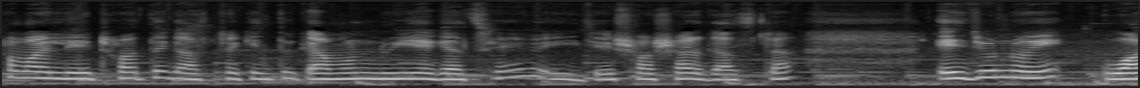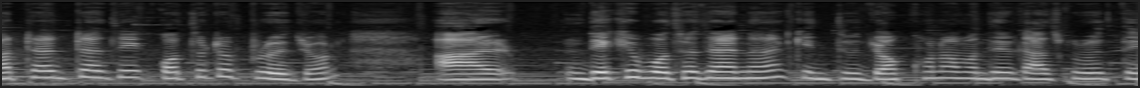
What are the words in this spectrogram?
সময় লেট হতে গাছটা কিন্তু কেমন নুয়ে গেছে, এই যে শশার গাছটা। এই জন্যই ওয়াটারটা যে কতটা প্রয়োজন, আর দেখে বোঝা যায় না, কিন্তু যখন আমাদের গাছগুলোতে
